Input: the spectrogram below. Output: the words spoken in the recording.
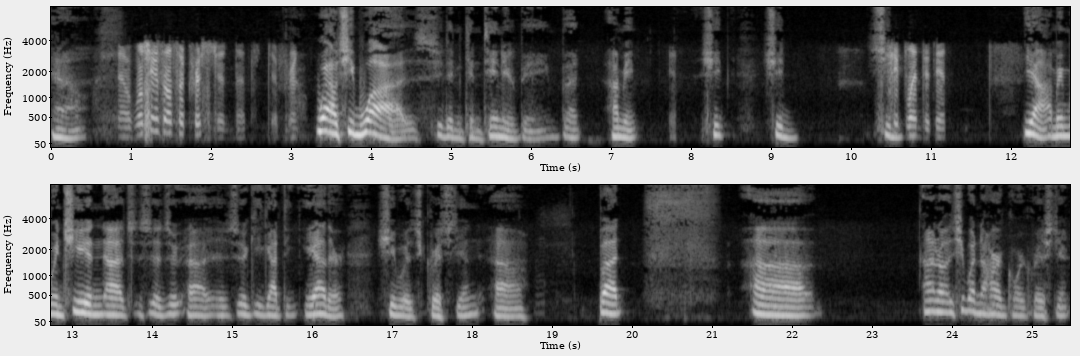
you know. No. Well, she was also Christian. That's different. Well, she was. She didn't continue being, but I mean, she she she She blended in. Yeah, I mean, when she and uh, uh, Suzuki got together, she was Christian, uh, but uh, I don't know. She wasn't a hardcore Christian,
